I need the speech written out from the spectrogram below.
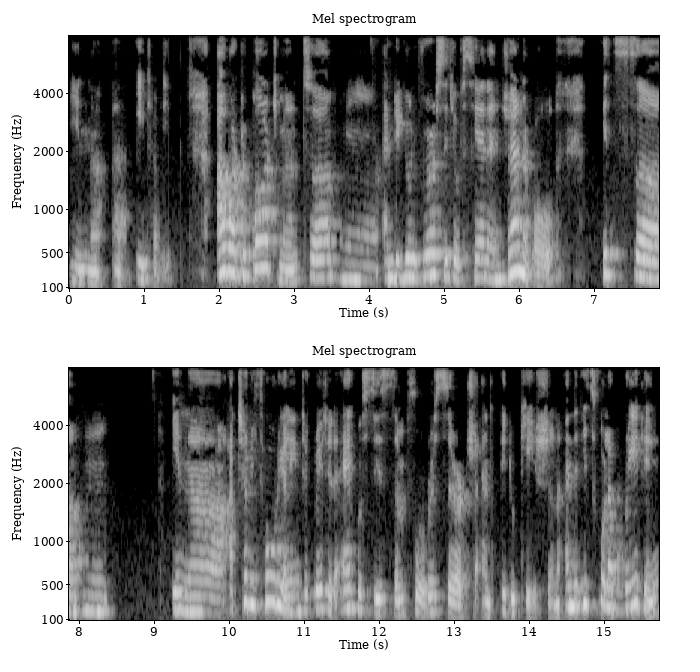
in Italy. Our department mm, and the University of Siena in general, it's mm, in a, a, territorial integrated ecosystem for research and education. And it's collaborating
